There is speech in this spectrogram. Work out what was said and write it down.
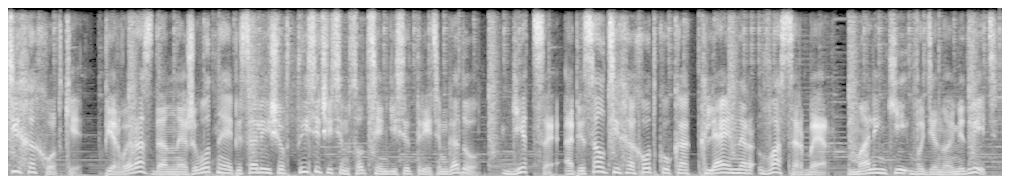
Тихоходки. Первый раз данное животное описали еще в 1773 году. Гетце описал тихоходку как Кляйнер Вассербер – маленький водяной медведь.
